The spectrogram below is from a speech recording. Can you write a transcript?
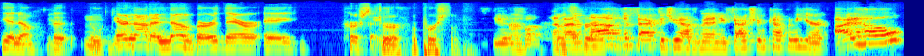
you know the, mm-hmm. they're not a number they're a person. Sure a person. Beautiful. Uh, and i great. love the fact that you have a manufacturing company here in idaho.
